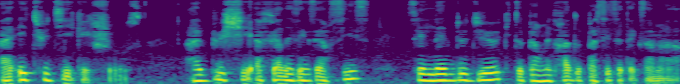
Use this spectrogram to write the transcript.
à étudier quelque chose, à bûcher, à faire des exercices, c'est l'aide de Dieu qui te permettra de passer cet examen-là.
